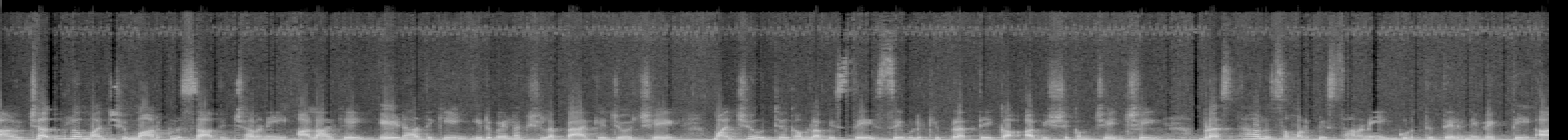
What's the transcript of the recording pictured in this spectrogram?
తాను చదువులో మంచి మార్కులు సాధించాలని అలాగే ఏడాదికి ఇరవై లక్షల ప్యాకేజ్ వచ్చే మంచి ఉద్యోగం లభిస్తే శివుడికి ప్రత్యేక అభిషేకం చేయించి వ్రస్తాలు సమర్పిస్తానని గుర్తు తెలియని వ్యక్తి ఆ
